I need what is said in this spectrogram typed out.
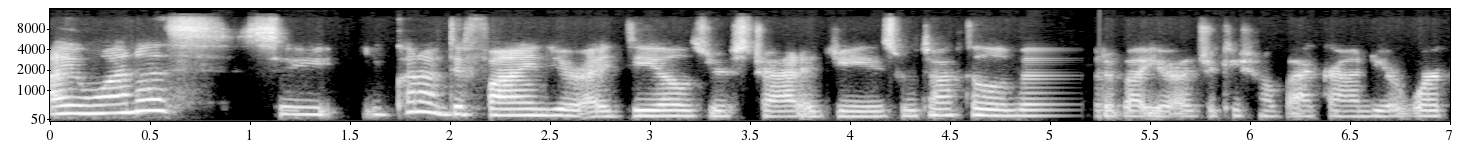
I want us so you, you kind of defined your ideals, your strategies. We talked a little bit about your educational background, your work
